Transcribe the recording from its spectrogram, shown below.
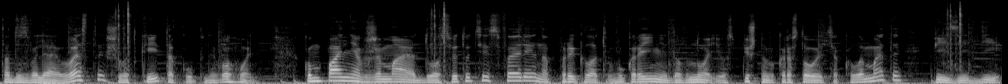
та дозволяє вести швидкий та купний вогонь. Компанія вже має досвід у цій сфері. Наприклад, в Україні давно і успішно використовуються кулемети PZD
